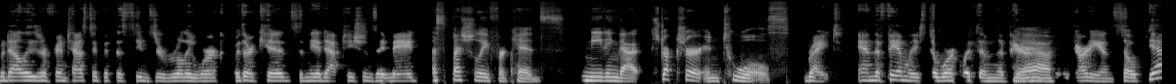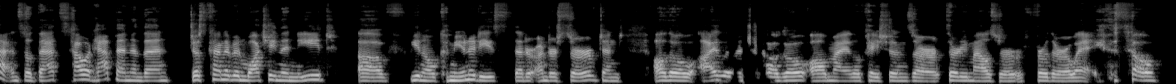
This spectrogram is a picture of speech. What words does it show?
modalities are fantastic, but this seems to really work with our kids and the adaptations they made. Especially for kids needing that structure and tools. Right. And the families to work with them, the parents, yeah. the guardians. So, yeah. And so that's how it happened. And then just kind of been watching the need of, you know, communities that are underserved. And although I live in Chicago, all my locations are 30 miles or further away. So,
